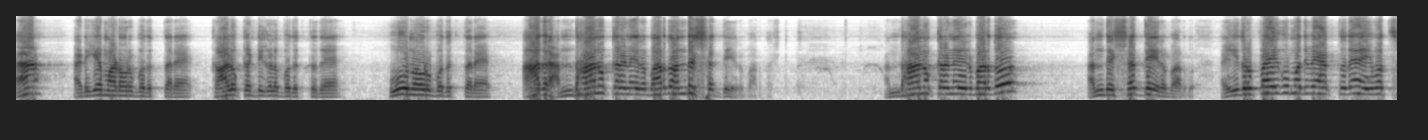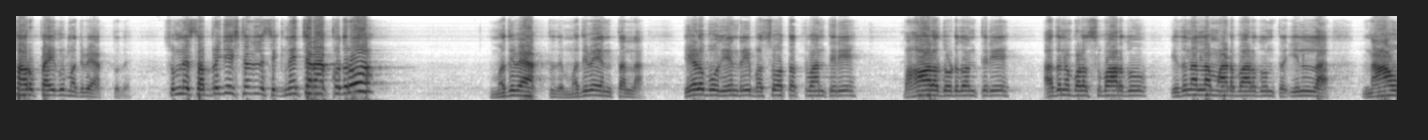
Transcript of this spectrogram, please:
ಹಾಂ ಅಡುಗೆ ಮಾಡೋರು ಬದುಕ್ತಾರೆ, ಕಾಳು ಕಡ್ಡಿಗಳು ಬದುಕ್ತದೆ ಹೂನವರು ಬದುಕ್ತಾರೆ. ಆದರೆ ಅಂಧಾನುಕರಣೆ ಇರಬಾರ್ದು, ಅಂಧಶ್ರದ್ಧೆ ಇರಬಾರ್ದು ಅಷ್ಟೆ. ಅಂಧಾನುಕರಣೆ ಇರಬಾರ್ದು, ಅಂಧಶ್ರದ್ಧೆ ಇರಬಾರ್ದು. ಐದು ರೂಪಾಯಿಗೂ ಮದುವೆ ಆಗ್ತದೆ, ಐವತ್ತು ಸಾವಿರ ರೂಪಾಯಿಗೂ ಮದುವೆ ಆಗ್ತದೆ. ಸುಮ್ಮನೆ ಸಬ್ ರಿಜಿಸ್ಟರಲ್ಲಿ ಸಿಗ್ನೇಚರ್ ಹಾಕಿದ್ರು ಮದುವೆ ಆಗ್ತದೆ. ಮದುವೆ ಅಂತಲ್ಲ. ಹೇಳ್ಬೋದು ಏನ್ರಿ ಬಸವ ತತ್ವ ಅಂತೀರಿ? ಬಹಳ ದೊಡ್ಡದಂತೀರಿ? ಅದನ್ನು ಬಳಸಬಾರ್ದು, ಇದನ್ನೆಲ್ಲ ಮಾಡಬಾರ್ದು ಅಂತ ಇಲ್ಲ. ನಾವು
